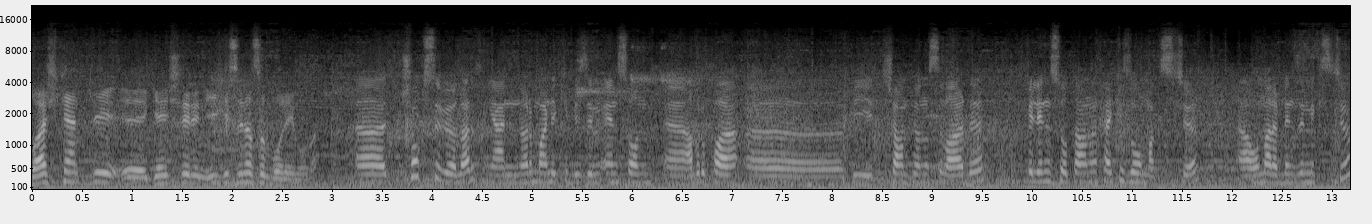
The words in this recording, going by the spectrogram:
başkentli e, gençlerin ilgisi nasıl voleybola? Ee, çok seviyorlar. Yani normaldeki bizim en son e, Avrupa e, bir şampiyonası vardı. Filenin Sultanı herkes olmak istiyor. E, onlara benzemek istiyor.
